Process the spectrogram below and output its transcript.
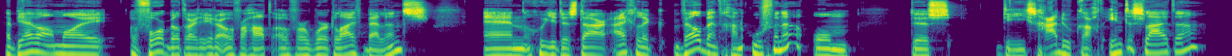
heb jij wel een mooi voorbeeld waar je het eerder over had, over work-life balance. En hoe je dus daar eigenlijk wel bent gaan oefenen om dus die schaduwkracht in te sluiten.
